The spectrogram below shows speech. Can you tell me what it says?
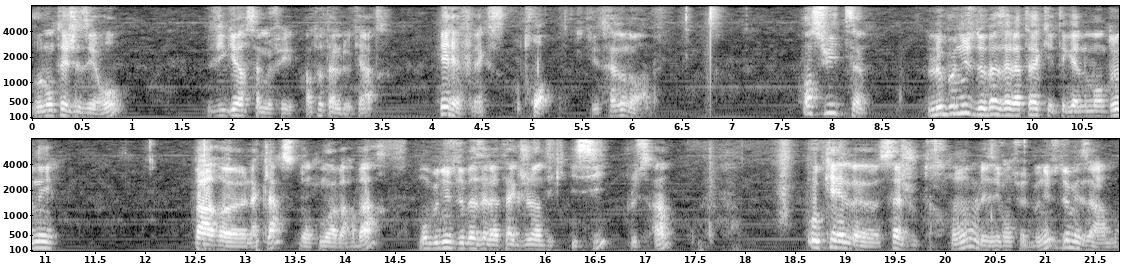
Volonté j'ai 0. Vigueur ça me fait un total de 4. Et réflexe 3, ce qui est très honorable. Ensuite, le bonus de base à l'attaque est également donné par euh, la classe, donc moi barbare. Mon bonus de base à l'attaque je l'indique ici, plus 1 auxquels euh, s'ajouteront les éventuels bonus de mes armes.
